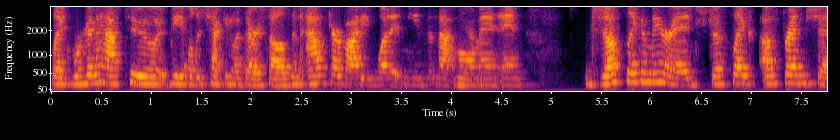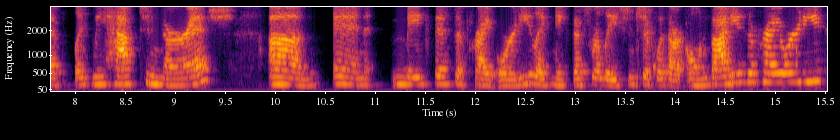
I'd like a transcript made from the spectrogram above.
Like we're going to have to be able to check in with ourselves and ask our body what it needs in that moment. And just like a marriage, just like a friendship, like we have to nourish um, and make this a priority, like make this relationship with our own bodies a priority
